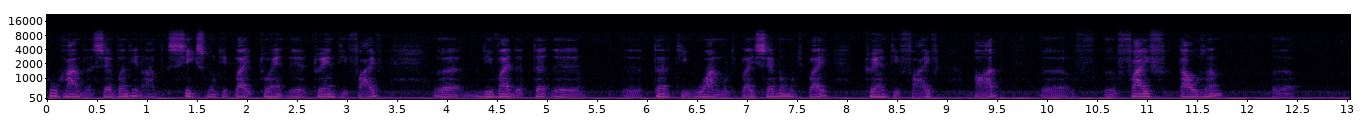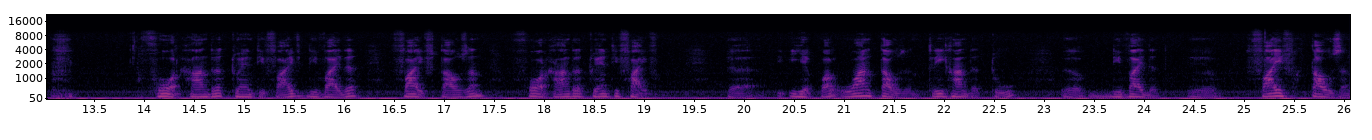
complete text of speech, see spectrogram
217 add 6 multiplied 20, uh, 25 uh, uh, uh divided uh, 31 multiply 7 multiply 25 add 5425 divided 5425 equal 1302 divided 5000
